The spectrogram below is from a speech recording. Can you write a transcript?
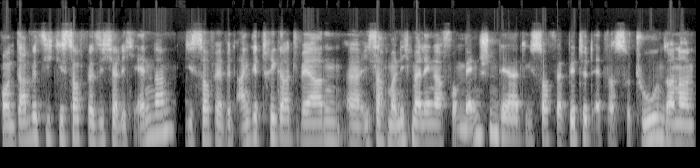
Und da wird sich die Software sicherlich ändern. Die Software wird angetriggert werden. Äh, ich sage mal nicht mehr länger vom Menschen, der die Software bittet, etwas zu tun, sondern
